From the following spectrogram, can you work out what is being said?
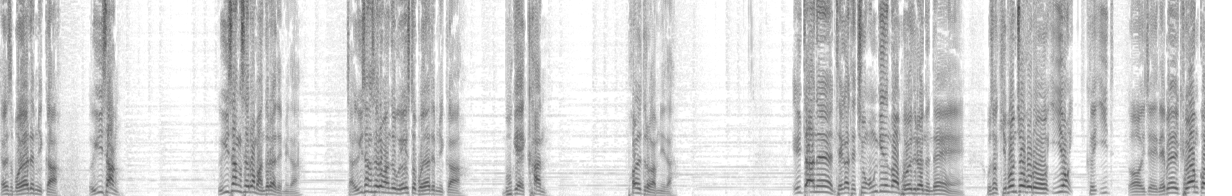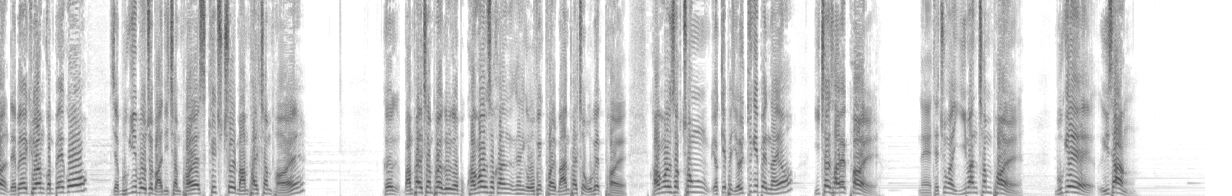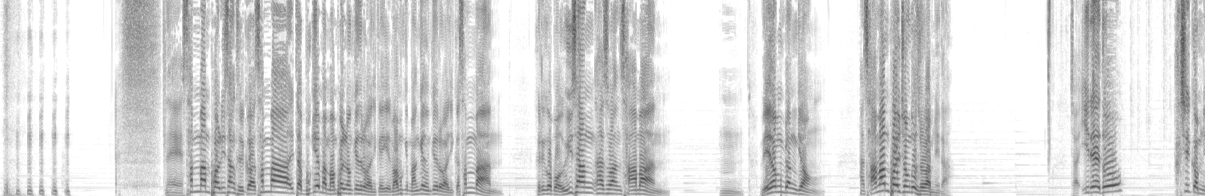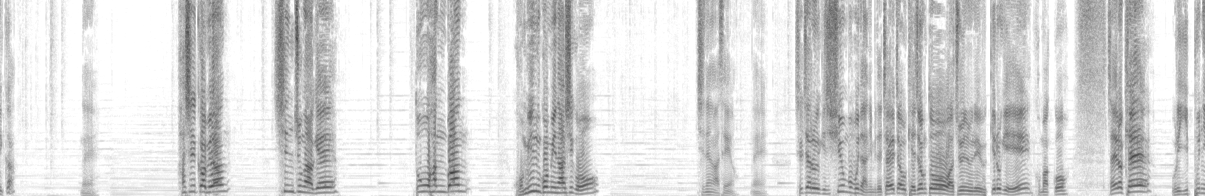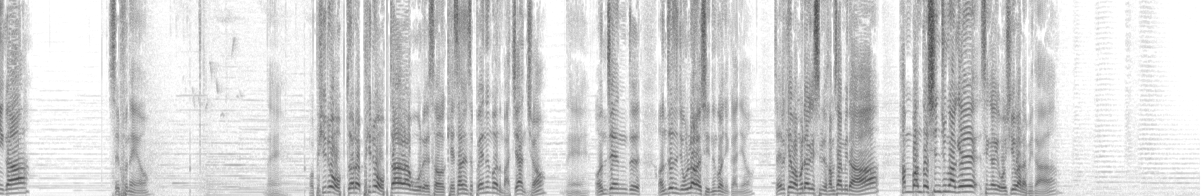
여기서 뭐 해야 됩니까? 의상. 의상 새로 만들어야 됩니다. 자 의상 새로 만들고 여기서 또 뭐 해야 됩니까? 무게 칸. 펄 들어갑니다. 일단은 제가 대충 옮기는 것만 보여드렸는데 우선 기본적으로 이용 그 이 어 이제 레벨 교환권 레벨 교환권 빼고 이제 무기 보조 12,000펄 스킬 추출 18,000펄 그 18,000펄 그리고 광원석 한- 하니까 500펄 18,500펄 광원석 총 몇 개 뺐? 12개 뺐나요? 2,400펄 네 대충 한 2만 1,000펄 무게 의상. 네 3만 펄 이상 들거 3만 일단 무게만 만 펄 넘게 들어가니까 이게 만, 만개 넘게 들어가니까 3만. 그리고 뭐 의상 해서 한 4만. 음 외형 변경 한 4만 펄 정도 들어갑니다 자 이래도 하실 겁니까? 네 하실 거면 신중하게 또 한 번 고민 고민하시고 진행하세요. 네. 실제로 이렇게 쉬운 부분이 아닙니다. 자, 일단 계정 또 와주는 우리 끼룩이 고맙고. 자, 이렇게 우리 이쁜이가 슬프네요. 네. 뭐 필요 없더라, 필요 없다라고 그래서 계산해서 빼는 거는 맞지 않죠? 네. 언제든, 언제든지 올라갈 수 있는 거니까요. 자, 이렇게 마무리하겠습니다. 감사합니다. 한 번 더 신중하게 생각해 보시기 바랍니다.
